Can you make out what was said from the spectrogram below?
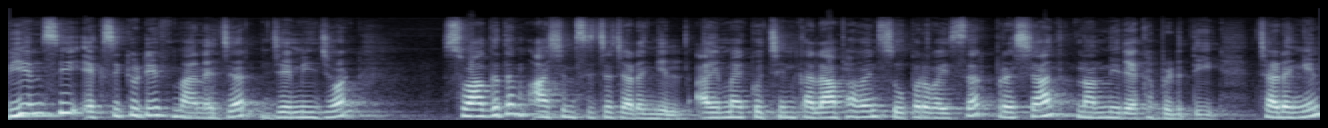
B M C executive manager Jemi John സ്വാഗതം ആശംസിച്ച ചടങ്ങിൽ ഐമ കൊച്ചിൻ കലാഭവൻ സൂപ്പർവൈസർ പ്രശാന്ത് നന്ദി രേഖപ്പെടുത്തി. ചടങ്ങിൽ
